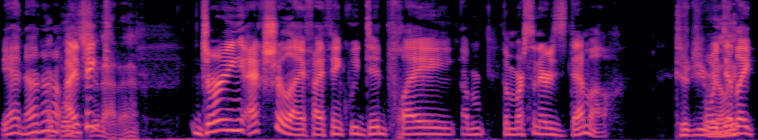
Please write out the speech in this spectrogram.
Yeah, no, no, no. I think during Extra Life, I think we did play um, the Mercenaries demo. Did you we really? did like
